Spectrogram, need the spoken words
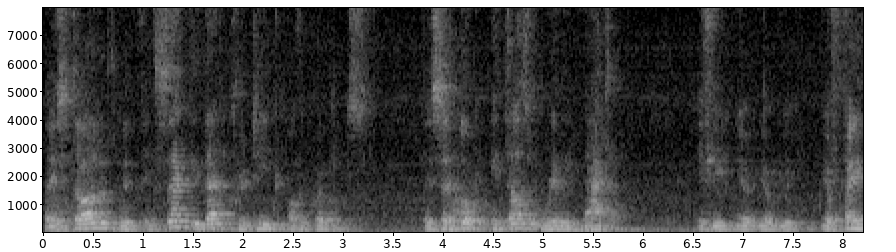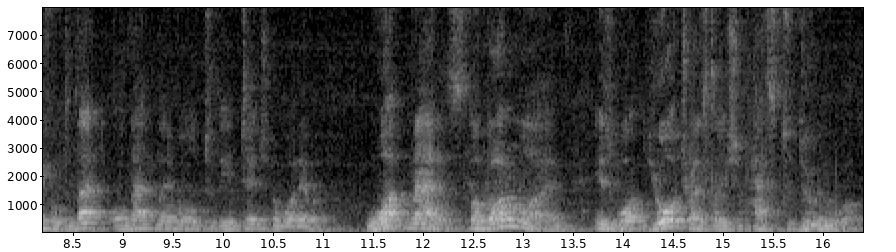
They started with exactly that critique of equivalence. They said, look, it doesn't really matter if you, you're, you're, you're faithful to that or that level, to the intention or whatever. What matters, the bottom line, is what your translation has to do in the world.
